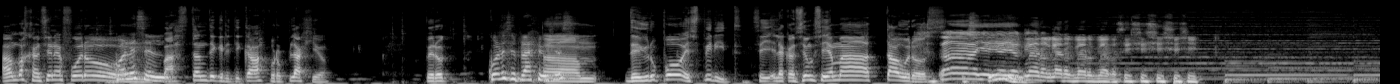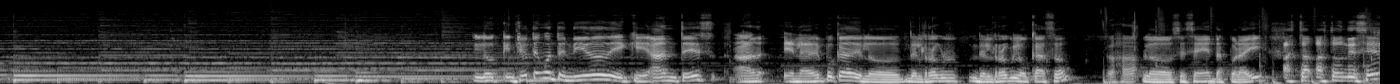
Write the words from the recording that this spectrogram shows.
Ambas canciones fueron ¿Cuál es el- bastante criticadas por plagio. Pero ¿Cuál es el plagio? del grupo Spirit. Se- la canción se llama Tauros. Ah, ya, ya, ya, claro, claro, claro, claro. Sí, sí, sí, sí, sí. Lo que yo tengo entendido de que antes, a- en la época de lo- del rock del rock locazo, Ajá. los 60 por ahí. Hasta, hasta donde sé,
